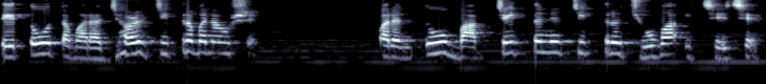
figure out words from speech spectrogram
તે તો તમારા જળ ચિત્ર બનાવશે. પરંતુ બાપ ચૈતન્ય ચિત્ર જોવા ઈચ્છે છે.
